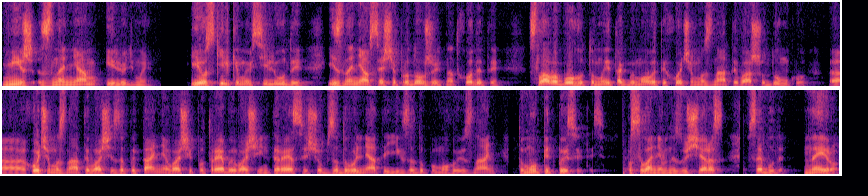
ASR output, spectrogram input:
між знанням і людьми. І оскільки ми всі люди, і знання все ще продовжують надходити, слава Богу, то ми, так би мовити, хочемо знати вашу думку, е, хочемо знати ваші запитання, ваші потреби, ваші інтереси, щоб задовольняти їх за допомогою знань. Тому підписуйтесь. Посилання внизу ще раз. Все буде нейро.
